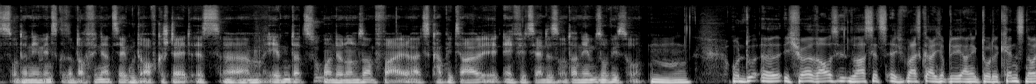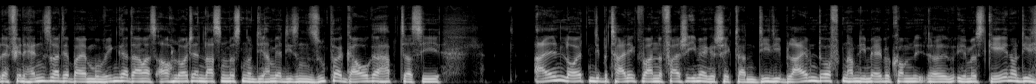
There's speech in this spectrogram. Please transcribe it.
das Unternehmen insgesamt auch finanziell gut aufgestellt ist, mhm. ähm, eben dazu. Und in unserem Fall als kapitaleffizientes Unternehmen sowieso. Mhm. Und du, äh, ich höre raus, du hast jetzt, ich weiß gar nicht, ob du die Anekdote kennst, aber der Finn Hensel hat ja bei Movinga damals auch Leute entlassen müssen und die haben ja diesen super GAU gehabt, dass sie allen Leuten, die beteiligt waren, eine falsche E-Mail geschickt hatten. Die, die bleiben durften, haben die Mail bekommen, äh, ihr müsst gehen und die,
